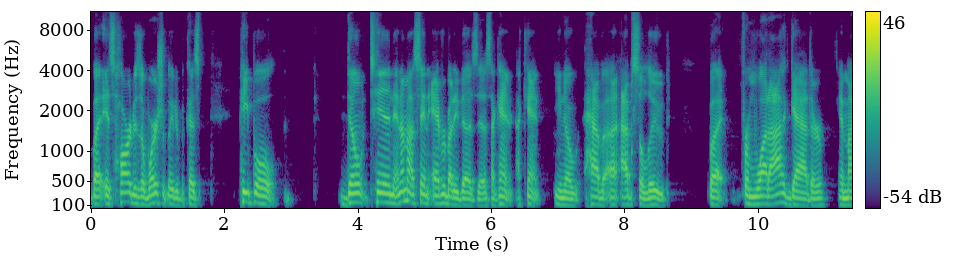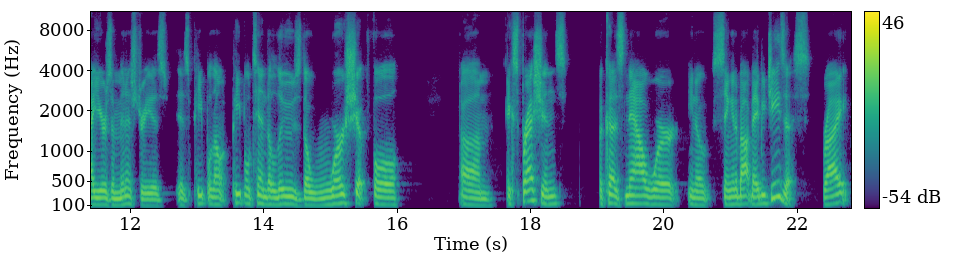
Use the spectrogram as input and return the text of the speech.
but it's hard as a worship leader because people don't tend and i'm not saying everybody does this i can't i can't you know have an absolute but from what i gather in my years of ministry is is people don't people tend to lose the worshipful um expressions because now we're you know singing about baby jesus right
